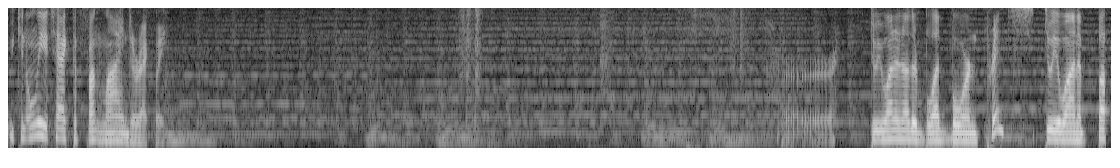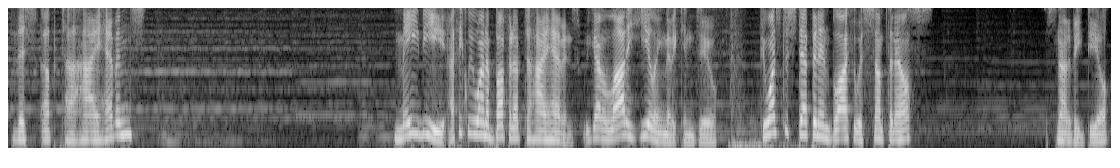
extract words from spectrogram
We can only attack the front line directly. Do we want another Bloodborne Prince? Do we want to buff this up to high heavens? Maybe. I think we want to buff it up to high heavens. We got a lot of healing that it can do. If he wants to step in and block it with something else, it's not a big deal.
